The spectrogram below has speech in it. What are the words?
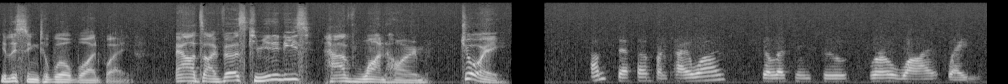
You're listening to Worldwide Wave. Our diverse communities have one home. Joy. I'm Stefan from Taiwan. You're listening to Worldwide Wave.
